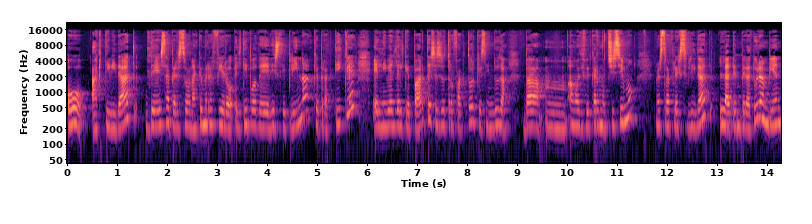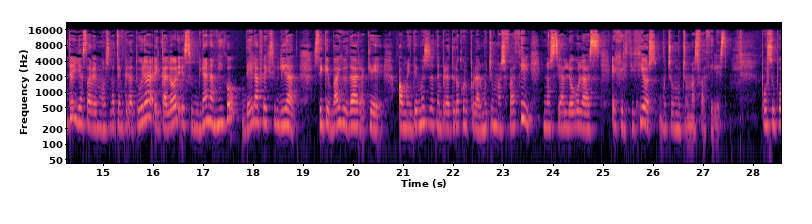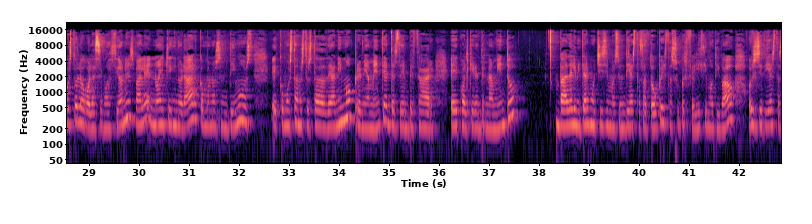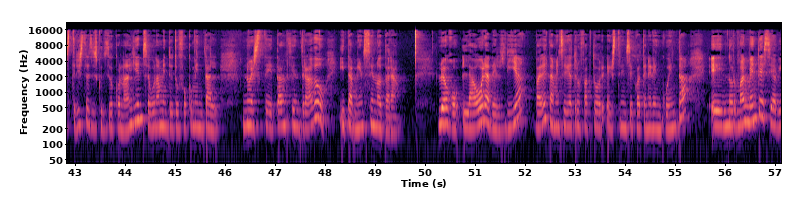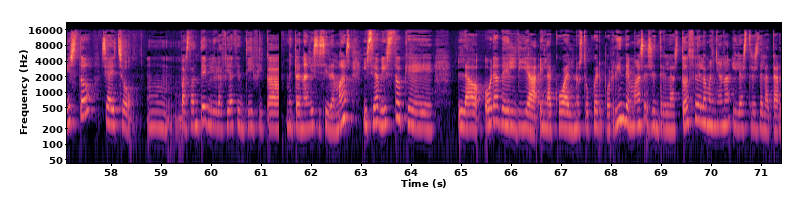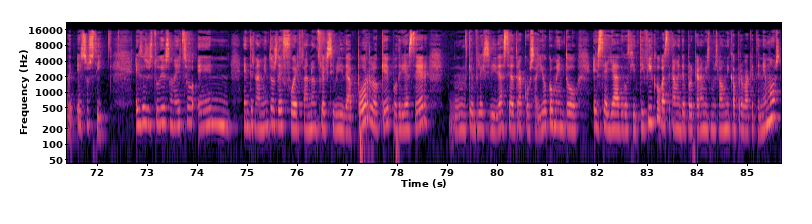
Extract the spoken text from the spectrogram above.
o actividad de esa persona. ¿A qué me refiero? El tipo de disciplina que practique, el nivel del que partes, es otro factor que sin duda va mm, a modificar muchísimo nuestra flexibilidad. La temperatura ambiente, ya sabemos, la temperatura, el calor es un gran amigo de la flexibilidad, así que va a ayudar a que aumentemos esa temperatura corporal mucho más fácil y no sean luego los ejercicios mucho, mucho más fáciles. Por supuesto, luego las emociones, ¿vale? No hay que ignorar cómo nos sentimos, eh, cómo está nuestro estado de ánimo previamente, antes de empezar eh, cualquier entrenamiento. Va a delimitar muchísimo si un día estás a tope, estás súper feliz y motivado, o si ese día estás triste, has discutido con alguien, seguramente tu foco mental no esté tan centrado y también se notará. Luego, la hora del día, ¿vale? También sería otro factor extrínseco a tener en cuenta. Eh, normalmente se ha visto, se ha hecho mm, bastante bibliografía científica, metaanálisis y demás, y se ha visto que la hora del día en la cual nuestro cuerpo rinde más es entre las 12 de la mañana y las 3 de la tarde. Eso sí, estos estudios son hechos en entrenamientos de fuerza, no en flexibilidad, por lo que podría ser mm, que en flexibilidad sea otra cosa. Yo comento ese hallazgo científico básicamente porque ahora mismo es la única prueba que tenemos.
